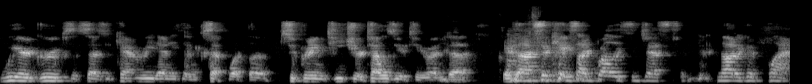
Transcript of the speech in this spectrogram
weird groups that says you can't read anything except what the supreme teacher tells you to. And uh, if that's the case, I'd probably suggest not a good plan,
